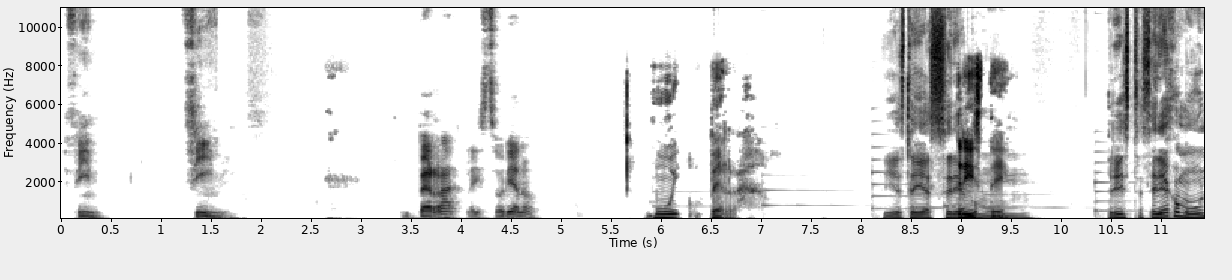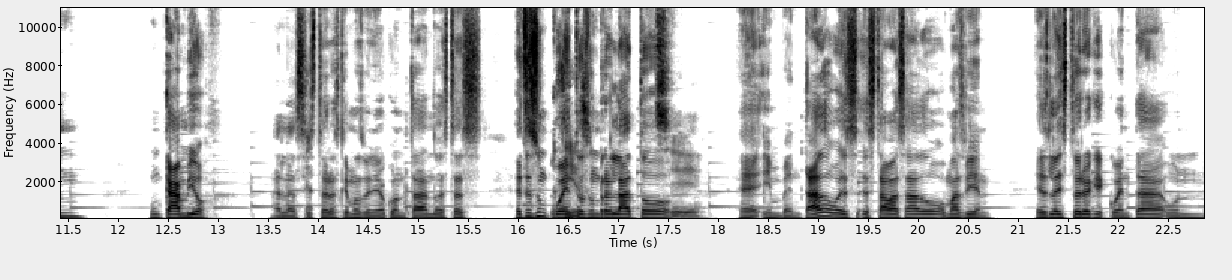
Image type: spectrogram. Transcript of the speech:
Fin. Fin. Perra la historia, ¿no? Muy perra. Y este ya sería Triste. Triste. Sería como un, un cambio a las historias que hemos venido contando. Este es, este es un cuento, es. un relato eh, inventado, o está basado, o más bien, es la historia que cuenta un,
